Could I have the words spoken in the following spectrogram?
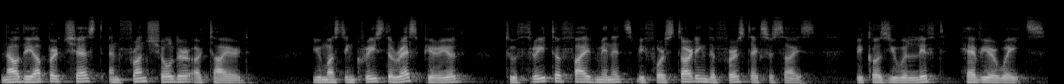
Now the upper chest and front shoulder are tired. You must increase the rest period to 3 to 5 minutes before starting the first exercise because you will lift heavier weights.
